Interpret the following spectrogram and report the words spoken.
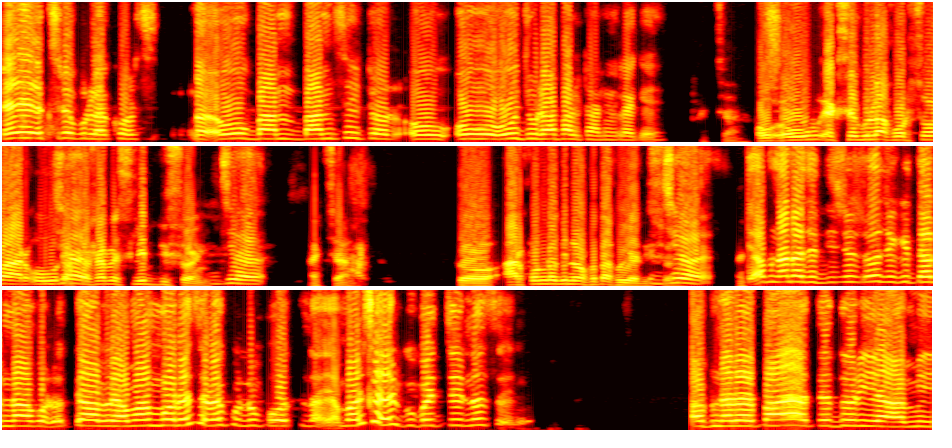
এই এক্সরে গুলা খরচ ও বাম বাম সিটর ও ও ও জোড়া পাল্টানি লাগে। আচ্ছা। ও ও এক্সরে গুলা করছ আর ও ডাক্তার সাহেব স্লিপ দিছেন জি আচ্ছা। তো আর পনেরো দিনের কথা কইয়া দিছো জি আপনারা যদি সহযোগিতা না করো তাহলে আমার মরা ছাড়া কোনো পথ নাই। আমার স্যার ঘুমাচ্ছে না স্যার আপনারা পায়াতে ধরিয়া আমি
